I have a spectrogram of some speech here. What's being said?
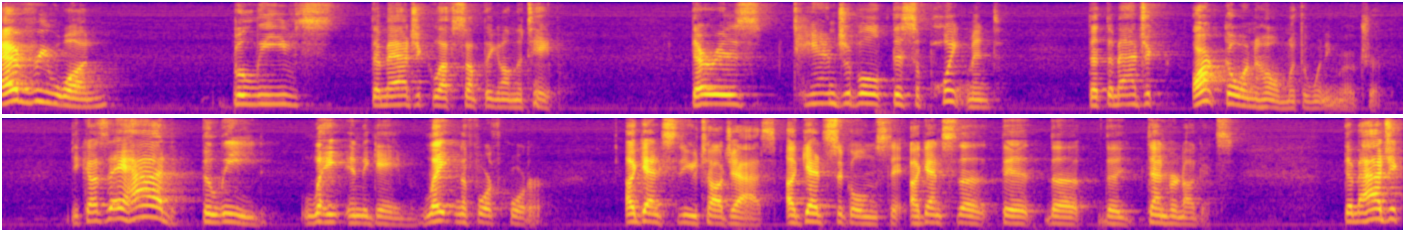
everyone believes the Magic left something on the table. There is tangible disappointment that the Magic aren't going home with a winning road trip because they had the lead late in the game, late in the fourth quarter against the Utah Jazz, against the Golden State, against the the the, the Denver Nuggets. The Magic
